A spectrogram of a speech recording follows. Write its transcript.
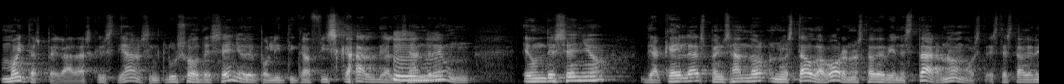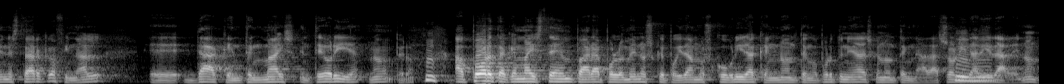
moitas pegadas cristianas, incluso o deseño de política fiscal de Alexandre uh -huh. un, é un deseño de aquelas pensando no estado de agora, no estado de bienestar, non? Este estado de bienestar que ao final eh, dá quen ten máis, en teoría, non? pero aporta quen máis ten para polo menos que poidamos cubrir a quen non ten oportunidades, que non ten nada, a solidariedade, non?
